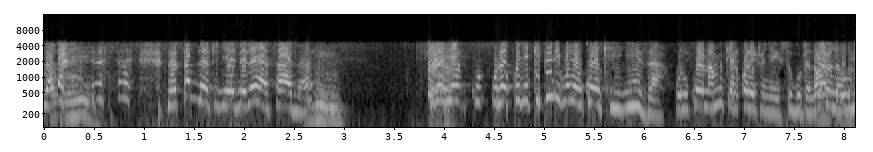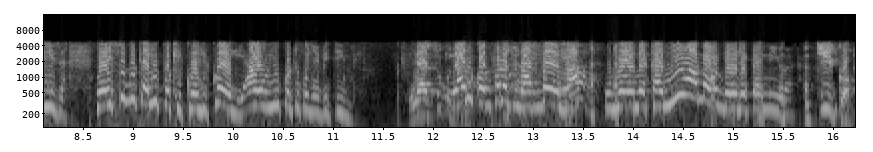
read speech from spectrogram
na, mm. na kabla hatujaendelea sana mm. kwenye, kwenye, kwenye kipindi kimoja ulikuwa ukiigiza, ulikuwa na mke alikuwa anaitwa Nyaisuguta na watu wanauliza Nyaisuguta yupo kikweli kweli au yuko tu kwenye vitimbi? Nyaisuguta. Yaani kwa mfano tunasema umeonekaniwa ama hujaonekaniwa? Chiko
